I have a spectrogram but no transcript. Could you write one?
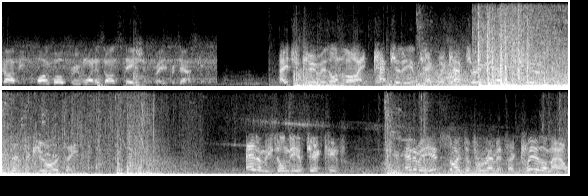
Copy. Longbow 3-1 is on station, ready for tasking. HQ online. Capture the object. We're capturing the. The security. Enemies on the objective. Enemy inside the perimeter. Clear them out.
